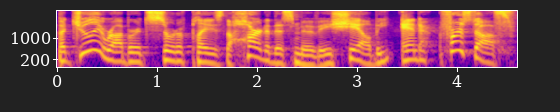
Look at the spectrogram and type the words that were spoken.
But Julia Roberts sort of plays the heart of this movie, Shelby. And first off.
